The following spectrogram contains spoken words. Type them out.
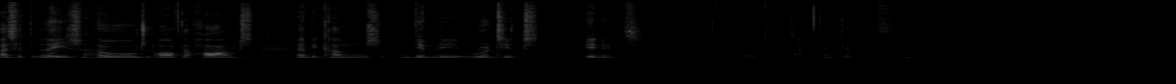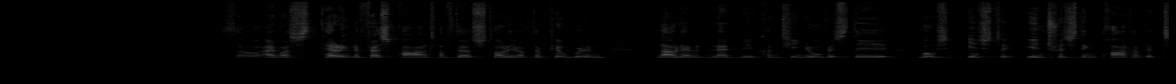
as it lays hold of the heart and becomes deeply rooted in it. thank you. So I was telling the first part of the story of the pilgrim. Now then, let me continue with the most interesting part of it.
